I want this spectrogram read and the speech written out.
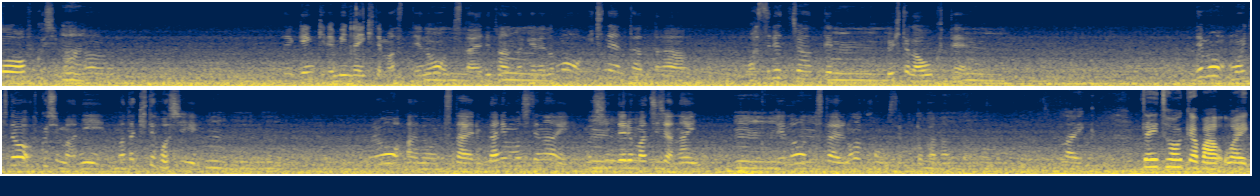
えー復興福島、はい。で元気でみんな生きてますっていうのを伝えてたんだけれども、1年経ったら忘れちゃってる人が多くて、でももう一度福島にまた来てほしい。うんうんこれをあの伝える。何もしてない、まあ死んでる町じゃないっうんうんていうのを伝えるのがコンセプトかなと。思う。like they talk about like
